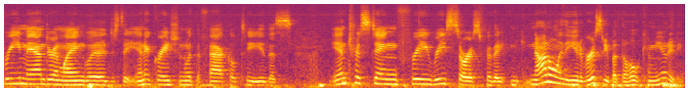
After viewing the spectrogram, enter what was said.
free Mandarin language, the integration with the faculty, this interesting free resource for the not only the university but the whole community.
